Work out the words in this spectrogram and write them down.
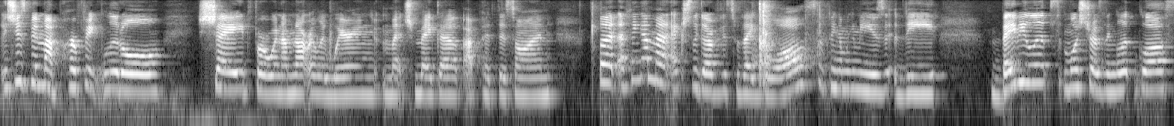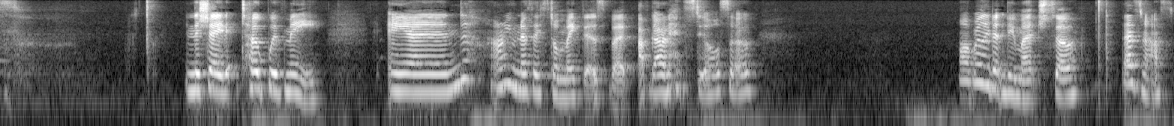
It's just been my perfect little shade for when I'm not really wearing much makeup. I put this on. But I think I might actually go over this with a gloss. I think I'm going to use the Baby Lips Moisturizing Lip Gloss in the shade Taupe With Me. And I don't even know if they still make this, but I've got it still, so. Well, it really didn't do much, so that's nice.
